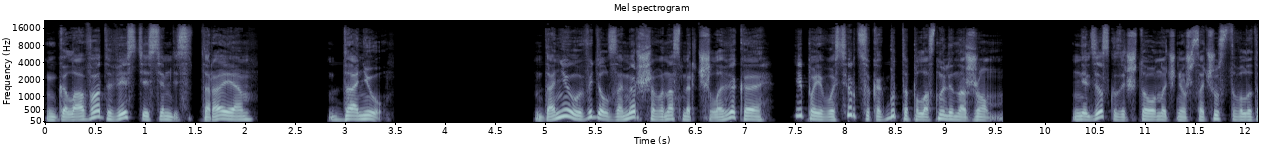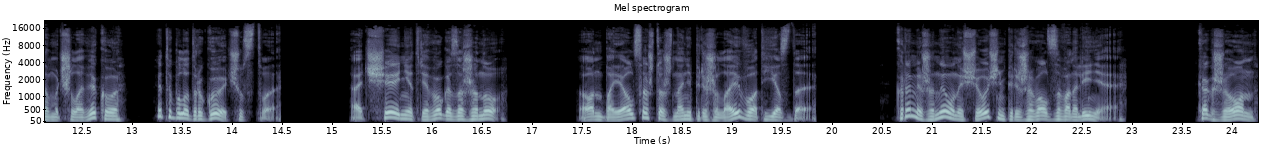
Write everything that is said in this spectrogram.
Глава 272. Даню. Даню увидел замерзшего насмерть человека, и по его сердцу как будто полоснули ножом. Нельзя сказать, что он очень уж сочувствовал этому человеку, это было другое чувство. Отчаяние, тревога за жену. Он боялся, что жена не пережила его отъезда. Кроме жены, он еще очень переживал за Ван. Как же он,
